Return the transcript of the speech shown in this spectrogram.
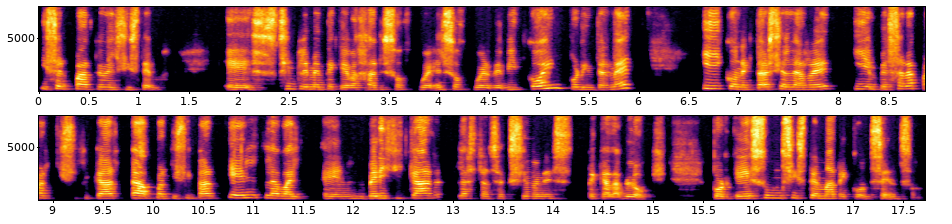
y ser parte del sistema. Es simplemente que bajar el software, de Bitcoin por Internet y conectarse a la red y empezar a participar, a participar en, la, en verificar las transacciones de cada bloque, porque es un sistema de consenso.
